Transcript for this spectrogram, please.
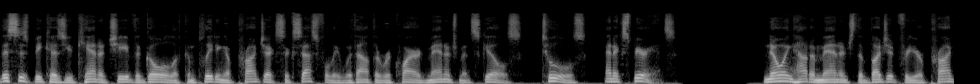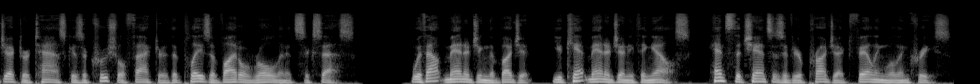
This is because you can't achieve the goal of completing a project successfully without the required management skills, tools, and experience. Knowing how to manage the budget for your project or task is a crucial factor that plays a vital role in its success. Without managing the budget, you can't manage anything else, hence, the chances of your project failing will increase.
